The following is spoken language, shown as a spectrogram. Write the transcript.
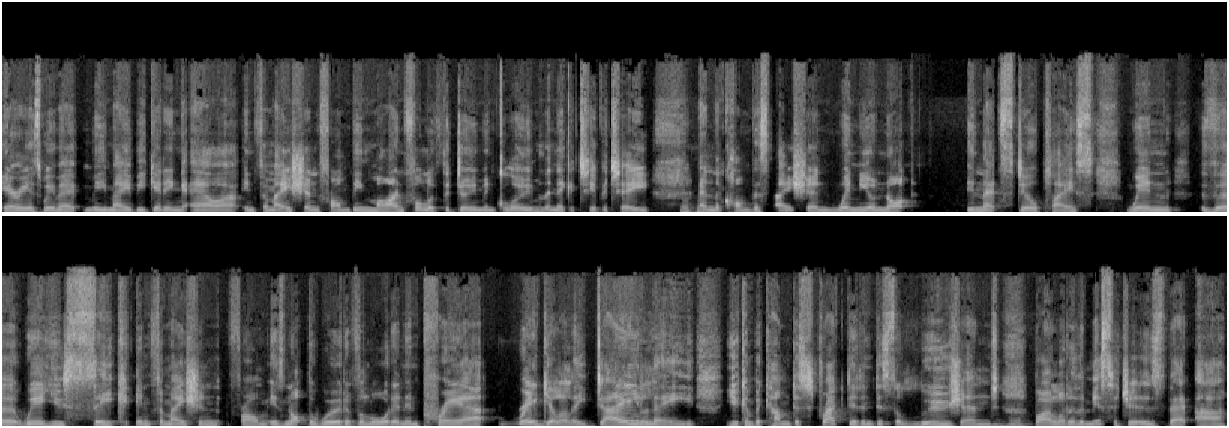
areas where may, we may be getting our information from. Be mindful of the doom and gloom and the negativity mm-hmm. and the conversation. When you're not in that still place when the where you seek information from is not the word of the lord and in prayer regularly daily you can become distracted and disillusioned mm-hmm. by a lot of the messages that are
